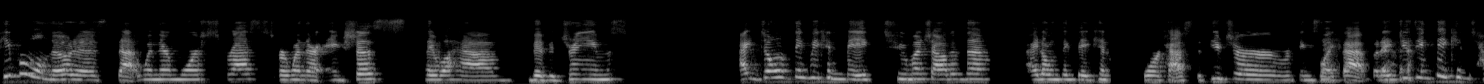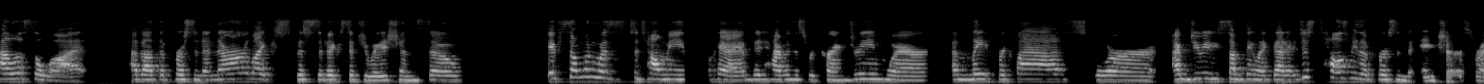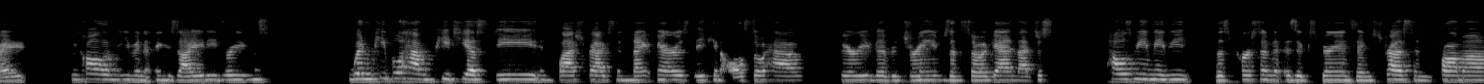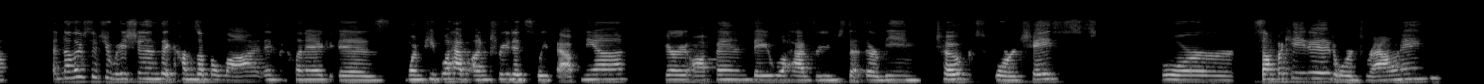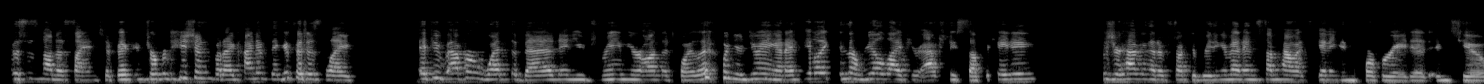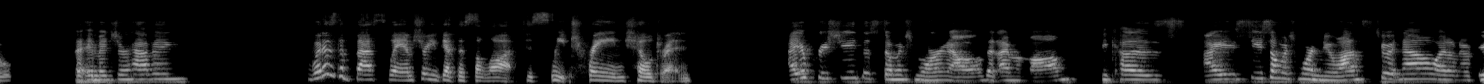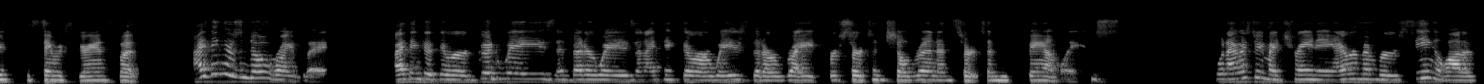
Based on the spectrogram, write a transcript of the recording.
people will notice that when they're more stressed or when they're anxious, they will have vivid dreams. I don't think we can make too much out of them. I don't think they can forecast the future or things like that. But I do think they can tell us a lot about the person. And there are like specific situations. So if someone was to tell me, okay, I've been having this recurring dream where I'm late for class or I'm doing something like that, it just tells me the person's anxious, right? We call them even anxiety dreams. When people have PTSD and flashbacks and nightmares, they can also have very vivid dreams. And so, again, that just tells me maybe this person is experiencing stress and trauma Another situation that comes up a lot in the clinic is when people have untreated sleep apnea, very often they will have dreams that they're being choked or chased or suffocated or drowning. This is not a scientific interpretation, but I kind of think of it as like if you've ever wet the bed and you dream you're on the toilet when you're doing it, I feel like in the real life you're actually suffocating because you're having that obstructive breathing event and somehow it's getting incorporated into the mm-hmm. image you're having. What is the best way? I'm sure you get this a lot to sleep train children. I appreciate this so much more now that I'm a mom because I see so much more nuance to it now. I don't know if you have the same experience, but I think there's no right way. I think that there are good ways and better ways. And I think there are ways that are right for certain children and certain families. When I was doing my training, I remember seeing a lot of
